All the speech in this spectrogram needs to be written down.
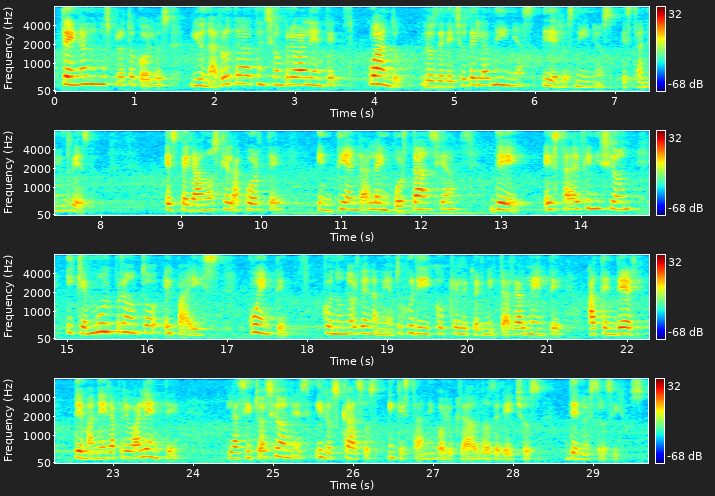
tengan unos protocolos y una ruta de atención prevalente cuando los derechos de las niñas y de los niños están en riesgo. Esperamos que la Corte entienda la importancia de esta definición y que muy pronto el país cuente con un ordenamiento jurídico que le permita realmente atender de manera prevalente las situaciones y los casos en que están involucrados los derechos de nuestros hijos.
